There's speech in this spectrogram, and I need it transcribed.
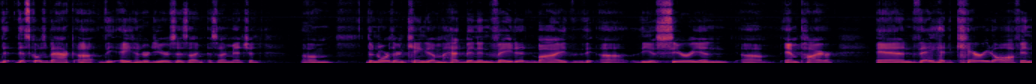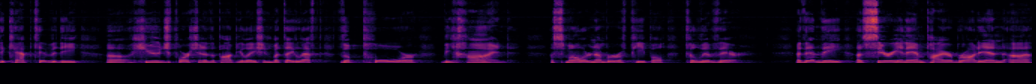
th- this goes back uh, the 800 years, as I, as I mentioned. Um, the northern kingdom had been invaded by the, uh, the Assyrian uh, Empire, and they had carried off into captivity a huge portion of the population, but they left the poor behind, a smaller number of people to live there. And then the Assyrian Empire brought in uh,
